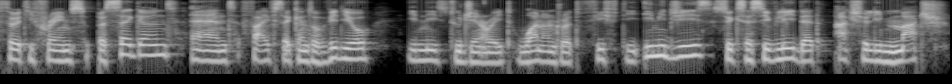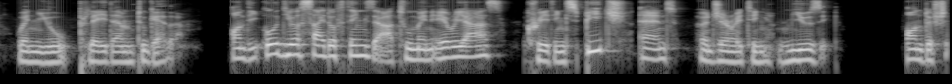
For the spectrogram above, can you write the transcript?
30 frames per second and five seconds of video, it needs to generate 150 images successively that actually match when you play them together. On the audio side of things, there are two main areas creating speech and uh, generating music. On the sh-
